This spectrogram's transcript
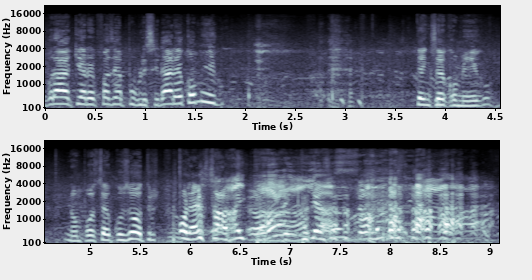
Braga quer fazer publicidade, é comigo. Tem que ser comigo, não pode ser com os outros. Olha essa! Ai, cara.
